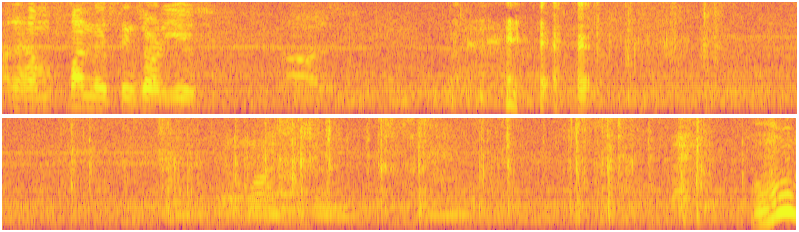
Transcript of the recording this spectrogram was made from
I don't know how fun those things are to use. Uh, Mm-hmm.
